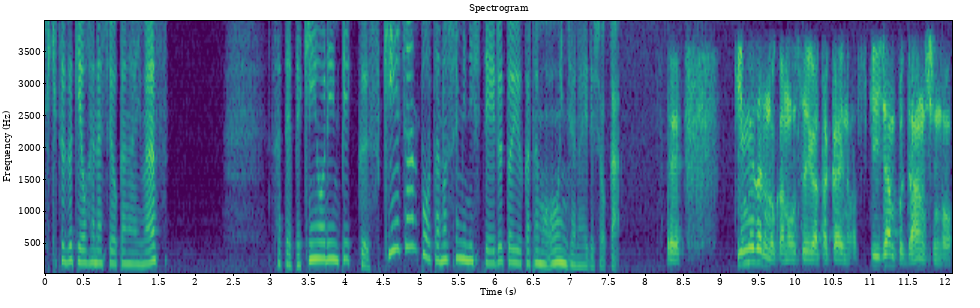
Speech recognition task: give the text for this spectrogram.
引き続きお話を伺います。さて北京オリンピックスキージャンプを楽しみにしているという方も多いんじゃないでしょうか。え金メダルの可能性が高いのはスキージャンプ男子の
